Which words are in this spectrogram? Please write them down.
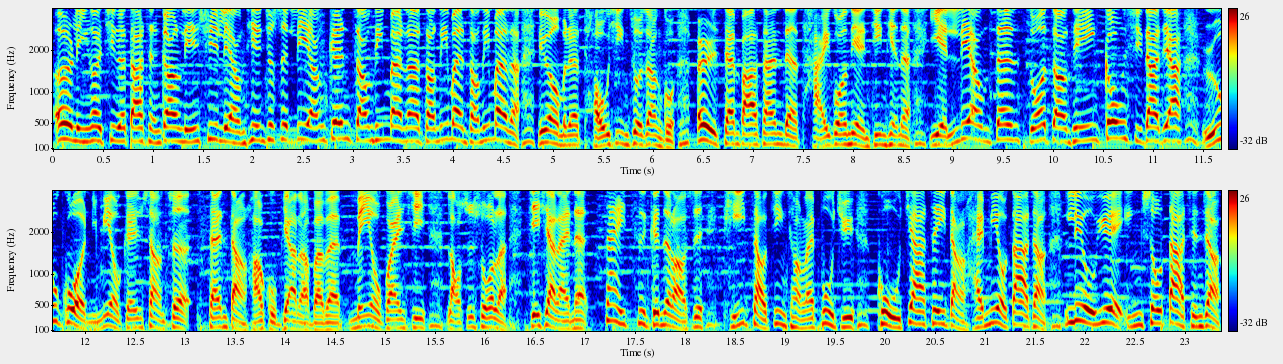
二零二七的大成钢连续两天就是两根涨停板了，涨停板，涨停板了。另外，我们的投信作帐股二三八三的台光电今天呢也亮灯锁涨停，恭喜大家！如果你没有跟上这三档好股票的伙伴们，没有关系，老师说了，接下来呢再次跟着老师提。早进场来布局，股价这一档还没有大涨，六月营收大成长，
